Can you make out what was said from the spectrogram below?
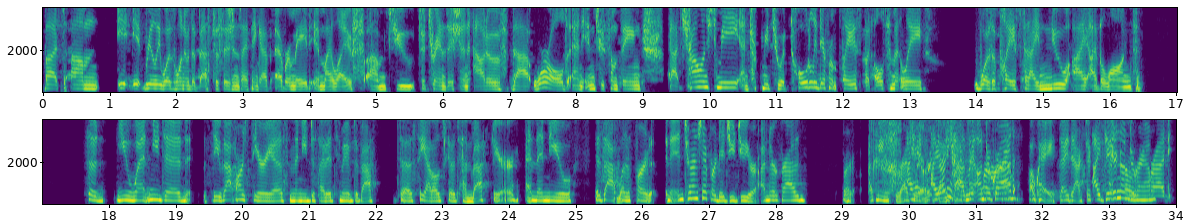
But um, it, it, really was one of the best decisions I think I've ever made in my life um, to to transition out of that world and into something that challenged me and took me to a totally different place, but ultimately was a place that I knew I, I belonged. So you went and you did. So you got more serious, and then you decided to move to Bast to Seattle to go attend Bastyr, and then you is that was for an internship or did you do your undergrad I mean, I, had, I already had my undergrad. Program? Okay, didactic. I did an program. undergrad.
